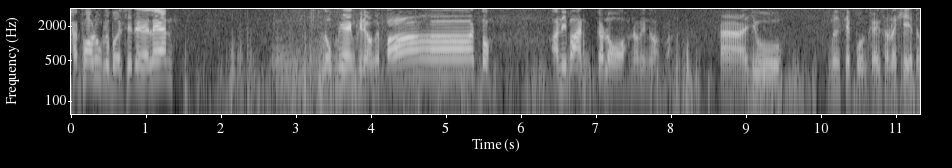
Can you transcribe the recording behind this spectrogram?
คันพ่อลูกระเบิดเสร็จในแลนด์อืมลมแห้งพี่น้องกันป๊าดโตอันนี้บ้านกะโลเนาะพี่น้องอ่าอยู่เมืองเซโปนแขวงสำนักเขตน้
